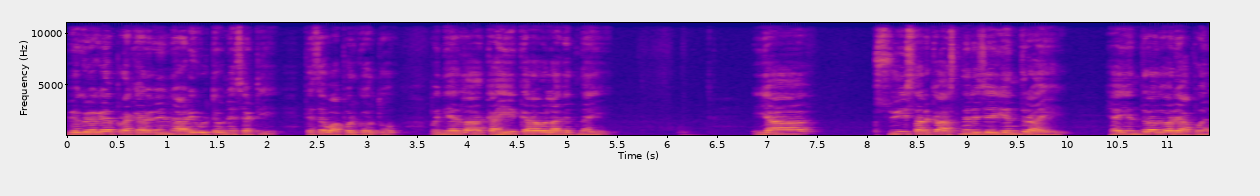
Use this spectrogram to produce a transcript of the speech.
वेगवेगळ्या प्रकाराने नाडी उलटवण्यासाठी त्याचा वापर करतो. पण याला काहीही करावं लागत नाही. या सुईसारखं असणारे जे यंत्र आहे ह्या यंत्राद्वारे आपण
